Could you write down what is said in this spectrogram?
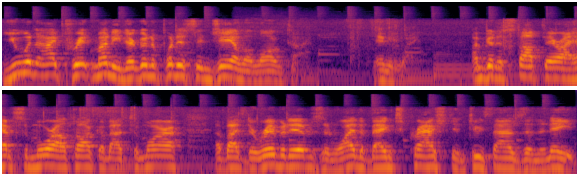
You and I print money, they're going to put us in jail a long time. Anyway, I'm going to stop there. I have some more I'll talk about tomorrow about derivatives and why the banks crashed in 2008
